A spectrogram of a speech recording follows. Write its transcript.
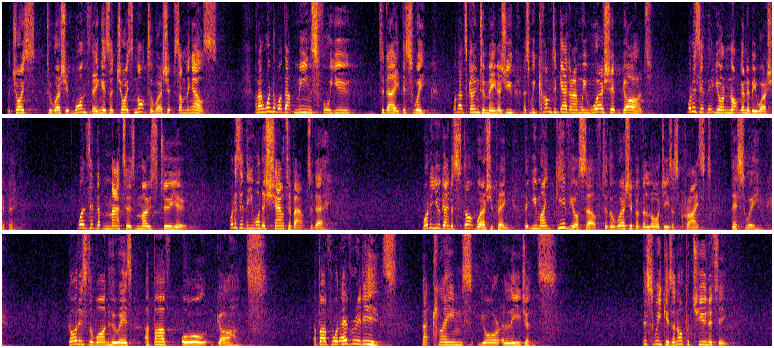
The choice to worship one thing is a choice not to worship something else. And I wonder what that means for you today, this week. What that's going to mean as, you, as we come together and we worship God. What is it that you're not going to be worshiping? What is it that matters most to you? What is it that you want to shout about today? What are you going to stop worshipping that you might give yourself to the worship of the Lord Jesus Christ this week? God is the one who is above all gods, above whatever it is that claims your allegiance. This week is an opportunity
